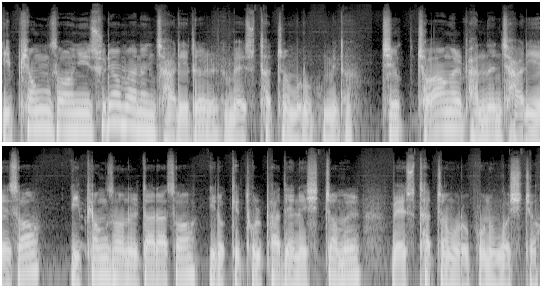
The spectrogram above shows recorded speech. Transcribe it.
이평선이 수렴하는 자리를 매수 타점으로 봅니다. 즉 저항을 받는 자리에서 이평선을 따라서 이렇게 돌파되는 시점을 매수 타점으로 보는 것이죠.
